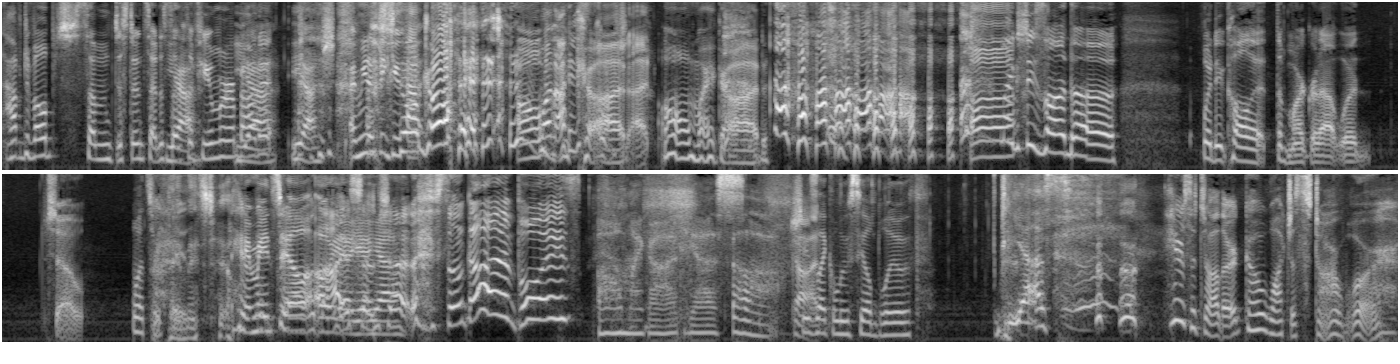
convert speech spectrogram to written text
have developed some distance and a sense yeah. of humor about yeah. it. Yeah. Sh- I mean, I think you Still have. got it. Oh my eye still god! Oh my god! like she's on uh what do you call it? The Margaret Atwood show. What's her face? Handmaid's Tale. Handmaid's Tale. Oh the yeah, eyes yeah, sewn yeah. shut. I still got it, boys. Oh my god! Yes. Oh, God. She's like Lucille Bluth. Yes. Here's a dollar. Go watch a Star War.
